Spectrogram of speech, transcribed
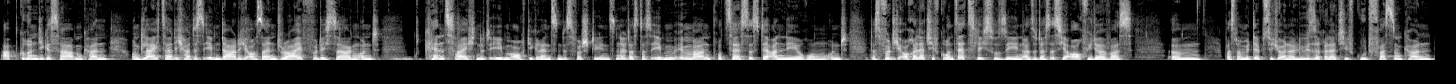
Abgründiges haben kann. Und gleichzeitig hat es eben dadurch auch seinen Drive, würde ich sagen, und kennzeichnet eben auch die Grenzen des Verstehens, ne? dass das eben immer ein Prozess ist der Annäherung. Und das würde ich auch relativ grundsätzlich so sehen. Also das ist ja auch wieder was, ähm, was man mit der Psychoanalyse relativ gut fassen kann.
